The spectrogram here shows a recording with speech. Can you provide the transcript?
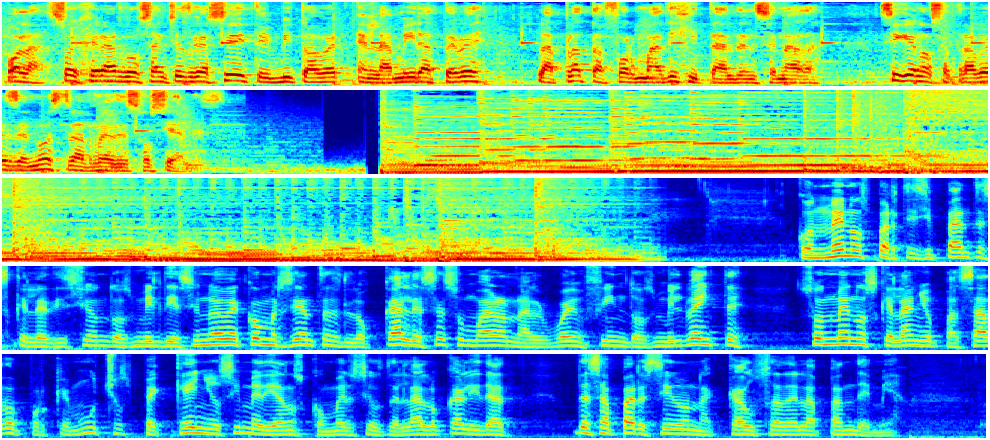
Hola, soy Gerardo Sánchez García y te invito a ver en La Mira TV, la plataforma digital de Ensenada. Síguenos a través de nuestras redes sociales. Con menos participantes que la edición 2019, comerciantes locales se sumaron al Buen Fin 2020. Son menos que el año pasado porque muchos pequeños y medianos comercios de la localidad desaparecieron a causa de la pandemia.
